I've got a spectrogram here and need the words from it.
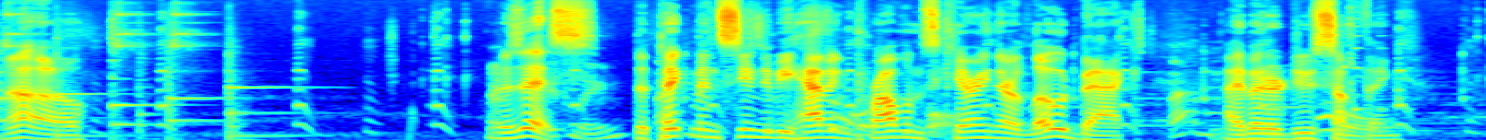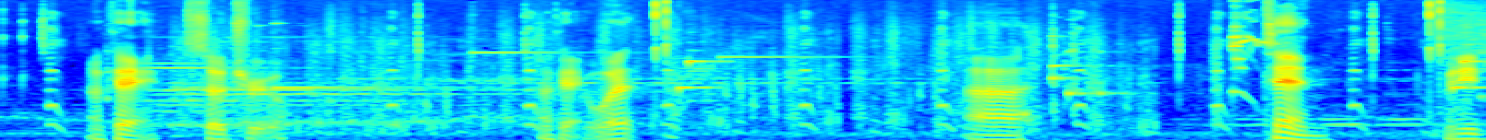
Uh-oh. What is this? The Pikmin seem to be having problems carrying their load back. I better do something. Okay, so true. Okay, what? Uh, 10. We need...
